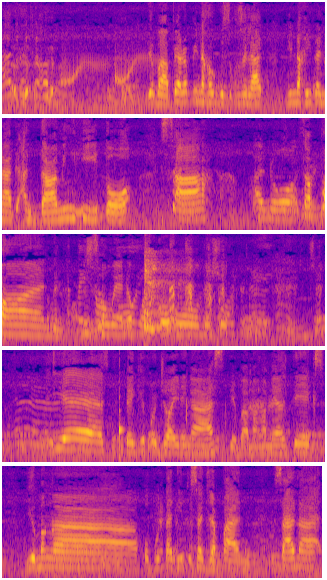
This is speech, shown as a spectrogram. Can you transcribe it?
And I Diba? Pero pinakagusto ko sa lahat, yung nakita natin, ang daming hito sa ano, sa pond. May Dun sa Ueno show Pond. Oo, may show. Yes! Thank you for joining us, di ba mga Meltics. Yung mga pupunta dito sa Japan, sana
